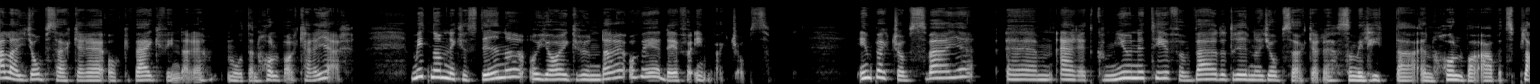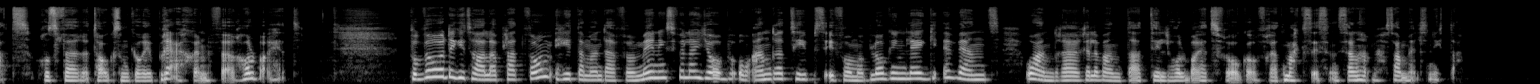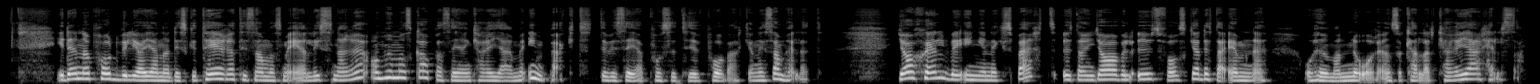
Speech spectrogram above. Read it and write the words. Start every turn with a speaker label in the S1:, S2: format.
S1: alla jobbsökare och vägfindare mot en hållbar karriär. Mitt namn är Kristina och jag är grundare och VD för Impact Jobs. Impact Jobs Sverige ehm, är ett community för värdedrivna jobbsökare som vill hitta en hållbar arbetsplats hos företag som går i bräschen för hållbarhet. På vår digitala plattform hittar man därför meningsfulla jobb och andra tips i form av blogginlägg, events och andra relevanta till hållbarhetsfrågor för att maxa sin samhällsnytta. I denna podd vill jag gärna diskutera tillsammans med er lyssnare om hur man skapar sig en karriär med impact, det vill säga positiv påverkan i samhället. Jag själv är ingen expert utan jag vill utforska detta ämne och hur man når en så kallad karriärhälsa.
